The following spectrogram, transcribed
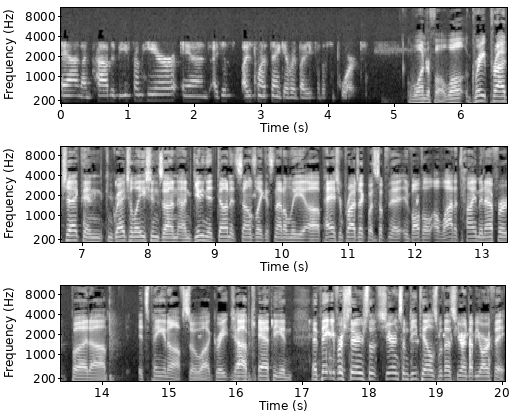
and I'm proud to be from here. And I just I just want to thank everybody for the support. Wonderful. Well, great project, and congratulations on, on getting it done. It sounds like it's not only a passion project, but something that involved a, a lot of time and effort, but uh, it's paying off. So uh, great job, Cathy, and, and thank you for sharing, sharing some details with us here on WRFA.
